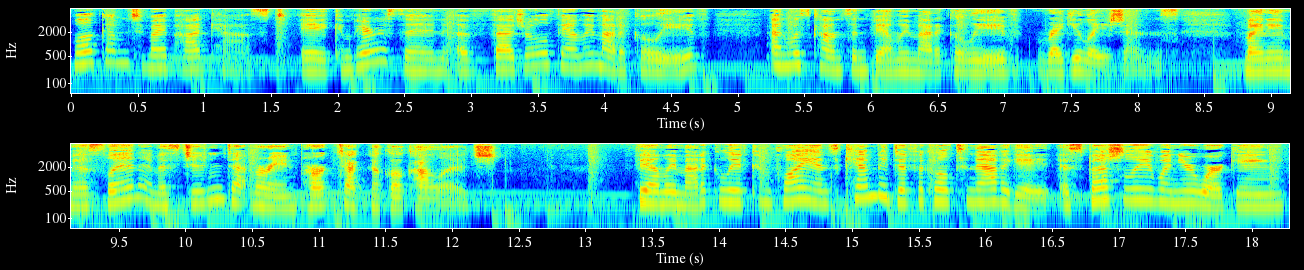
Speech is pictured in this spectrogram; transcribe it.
Welcome to my podcast, a comparison of federal family medical leave and Wisconsin family medical leave regulations. My name is Lynn. I'm a student at Moraine Park Technical College. Family medical leave compliance can be difficult to navigate, especially when you're working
